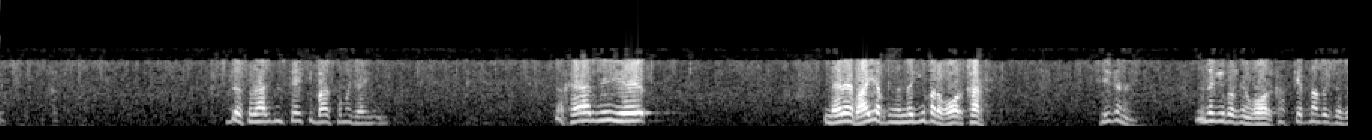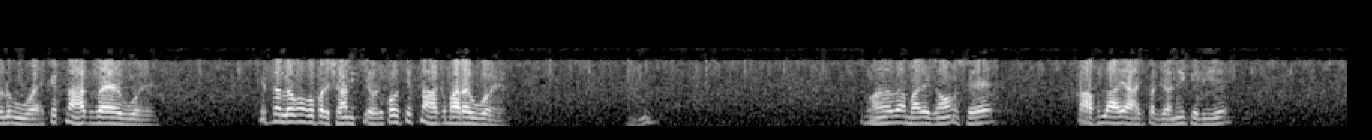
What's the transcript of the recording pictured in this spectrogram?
میں کی بات سمجھ آئی گی خیر جی یہ میرے بھائی اپنی زندگی پر غور کر۔ ٹھیک ہے نا جی؟ زندگی پر اپنی غور کر۔ کتنا تجھ سے ظلم ہوا ہے، کتنا حق ضائع ہوا ہے، کتنا لوگوں کو پریشان کیا اور کتنا حق مارا ہوا ہے۔ ہمارے گاؤں سے قافلہ آیا آج پر جانے کے لیے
